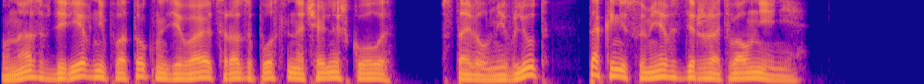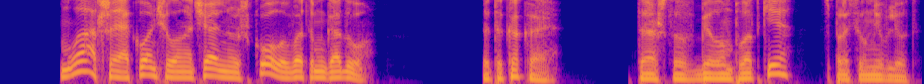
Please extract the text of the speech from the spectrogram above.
«У нас в деревне платок надевают сразу после начальной школы», — вставил Мивлют, так и не сумев сдержать волнение. «Младшая окончила начальную школу в этом году». «Это какая? Та, что в белом платке?» — спросил Мивлют.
